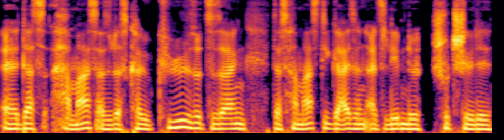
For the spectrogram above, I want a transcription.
äh, dass Hamas, also das Kalkül sozusagen, dass Hamas die Geiseln als lebende Schutzschilde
